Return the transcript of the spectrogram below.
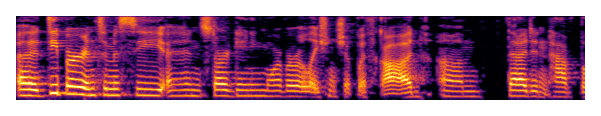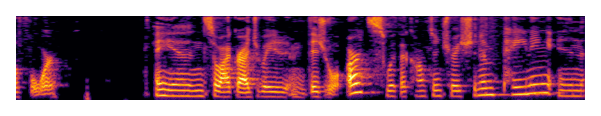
a deeper intimacy and started gaining more of a relationship with God um, that I didn't have before. And so I graduated in visual arts with a concentration in painting in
